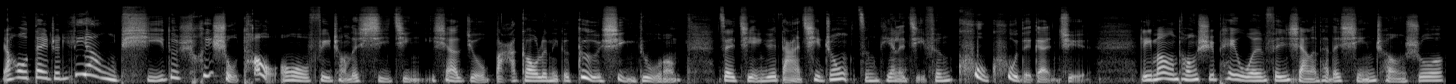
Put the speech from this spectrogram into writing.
然后戴着亮皮的黑手套，哦，非常的吸睛，一下子就拔高了那个个性度哦，在简约大气中增添了几分酷酷的感觉。李梦同时配文分享了他的行程，说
